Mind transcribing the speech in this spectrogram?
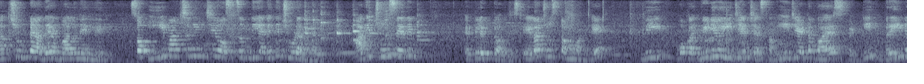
మచ్చ ఉంటే అదే అవ్వాలని లేదు. సో ఈ మచ్చ నుంచి వస్తుంది అనేది చూడండి. అది చూసేది ఎపిలెప్టాలజిస్ట్. ఎలా చూస్తాము అంటే వి ఒక వీడియో ఈజీ అని చేస్తాం. ఈజీ అంటే వైర్స్ పెట్టి బ్రెయిన్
